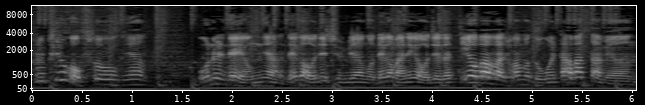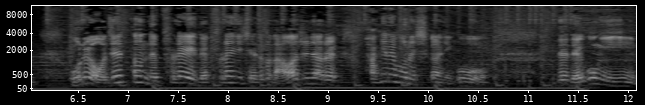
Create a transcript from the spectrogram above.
그럴 필요가 없어. 그냥 오늘 내 역량, 내가 어제 준비한 거, 내가 만약에 어제다 띄워봐가지고 한번 녹음을 따봤다면 오늘 어제 했던 내 플레이, 내 플랜이 제대로 나와주냐를 확인해보는 시간이고 내 내공이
